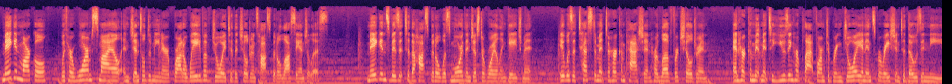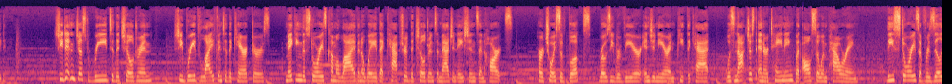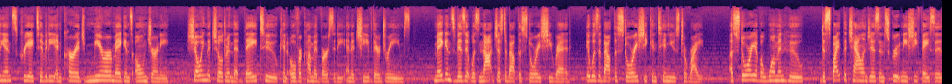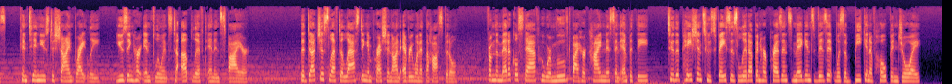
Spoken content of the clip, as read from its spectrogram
Meghan Markle, with her warm smile and gentle demeanor, brought a wave of joy to the Children's Hospital Los Angeles. Meghan's visit to the hospital was more than just a royal engagement. It was a testament to her compassion, her love for children, and her commitment to using her platform to bring joy and inspiration to those in need. She didn't just read to the children, she breathed life into the characters, making the stories come alive in a way that captured the children's imaginations and hearts. Her choice of books, Rosie Revere, Engineer, and Pete the Cat, was not just entertaining but also empowering. These stories of resilience, creativity, and courage mirror Meghan's own journey, showing the children that they too can overcome adversity and achieve their dreams. Meghan's visit was not just about the stories she read, it was about the story she continues to write. A story of a woman who, despite the challenges and scrutiny she faces, continues to shine brightly, using her influence to uplift and inspire. The Duchess left a lasting impression on everyone at the hospital, from the medical staff who were moved by her kindness and empathy, to the patients whose faces lit up in her presence, Meghan's visit was a beacon of hope and joy.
